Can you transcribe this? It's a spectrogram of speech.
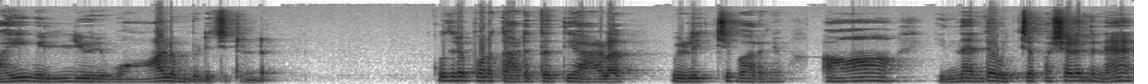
കൈ വലിയൊരു വാളും പിടിച്ചിട്ടുണ്ട്. കുതിരപ്പുറത്ത് അടുത്തെത്തിയ ആൾ വിളിച്ചു പറഞ്ഞു ആ ഇന്ന് എന്റെ ഉച്ചഭക്ഷണത്തിന്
